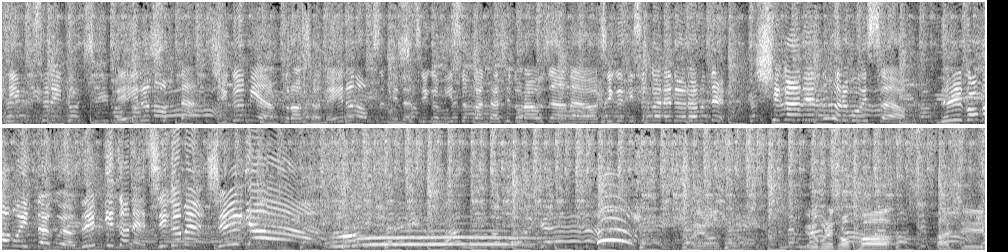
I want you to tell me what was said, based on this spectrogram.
김순희님 내일은 없다. 지금이야. 그렇죠. 내일은 없습니다. 지금 이 순간 다시 돌아오지 않아요. 지금 이 순간에도 여러분들 시간은 흐르고 있어요. 늙어가고 있다고요. 늙기 전에 지금을 즐겨! 안녕하세요. 여러분의 덕화 다시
